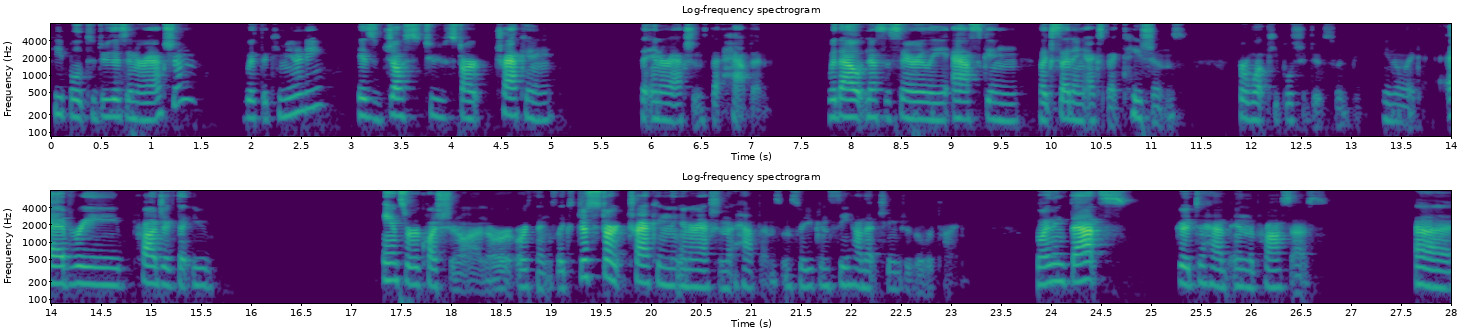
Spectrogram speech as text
people to do this interaction with the community is just to start tracking the interactions that happen without necessarily asking like setting expectations for what people should do. So you know like every project that you answer a question on or, or things like just start tracking the interaction that happens. And so you can see how that changes over time. So i think that's good to have in the process. Uh,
